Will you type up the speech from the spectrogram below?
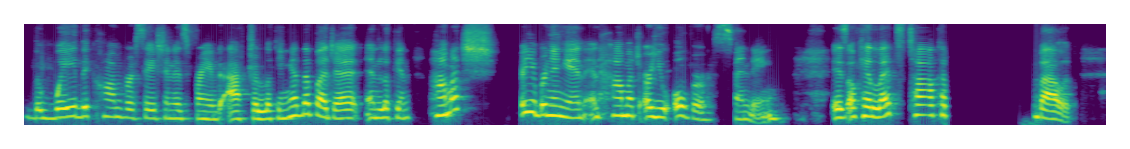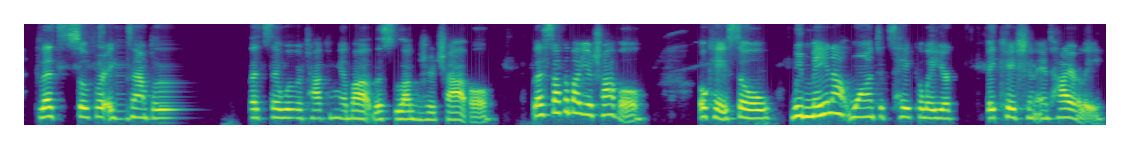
the way the conversation is framed after looking at the budget and looking how much are you bringing in and how much are you overspending? Is okay let's talk about let's so for example let's say we were talking about this luxury travel. Let's talk about your travel. Okay so we may not want to take away your vacation entirely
